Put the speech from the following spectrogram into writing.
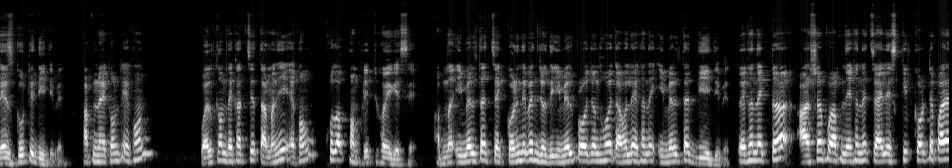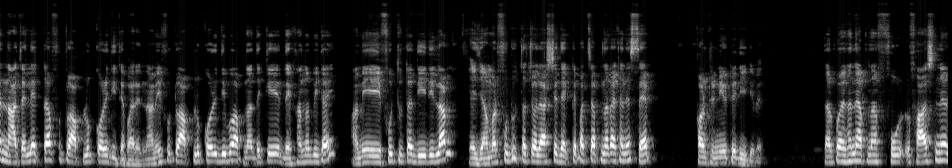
লেস গুটি দিয়ে দিবেন। আপনার অ্যাকাউন্টে এখন ওয়েলকাম দেখাচ্ছে। তার মানে অ্যাকাউন্ট খোলা কমপ্লিট হয়ে গেছে। আপনার ইমেলটা চেক করে নেবেন। যদি ইমেল প্রয়োজন হয়, তাহলে এখানে ইমেলটা দিয়ে দিবেন। তো এখানে একটা আসার পর আপনি এখানে চাইলে স্কিপ করতে পারেন, না চাইলে একটা ফটো আপলোড করে দিতে পারেন। আমি ফটো আপলোড করে দিব আপনাদেরকে দেখানো বিদায়। আমি এই ফটোটা দিয়ে দিলাম। এই যে আমার ফটোটা চলে আসছে, দেখতে পাচ্ছি আপনারা এখানে সেভ কন্টিনিউতে দিয়ে দেবেন। তারপর এখানে আপনার ফার্স্ট নেম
